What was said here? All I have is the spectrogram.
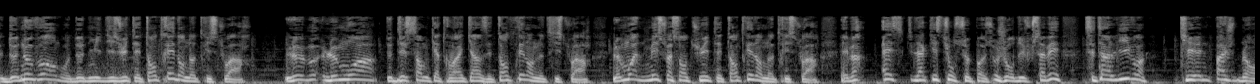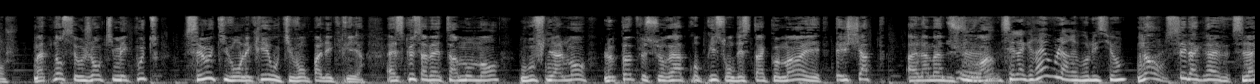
de novembre de 2018 est entré dans notre histoire. Le, le mois de décembre 95 est entré dans notre histoire. Le mois de mai 68 est entré dans notre histoire. Eh ben, est-ce que la question se pose aujourd'hui? Vous savez, c'est un livre qui a une page blanche. Maintenant, c'est aux gens qui m'écoutent, c'est eux qui vont l'écrire ou qui vont pas l'écrire. Est-ce que ça va être un moment où finalement le peuple se réapproprie son destin commun et échappe à la main du souverain? Euh, C'est la grève ou la révolution? Non, c'est la grève. C'est la,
